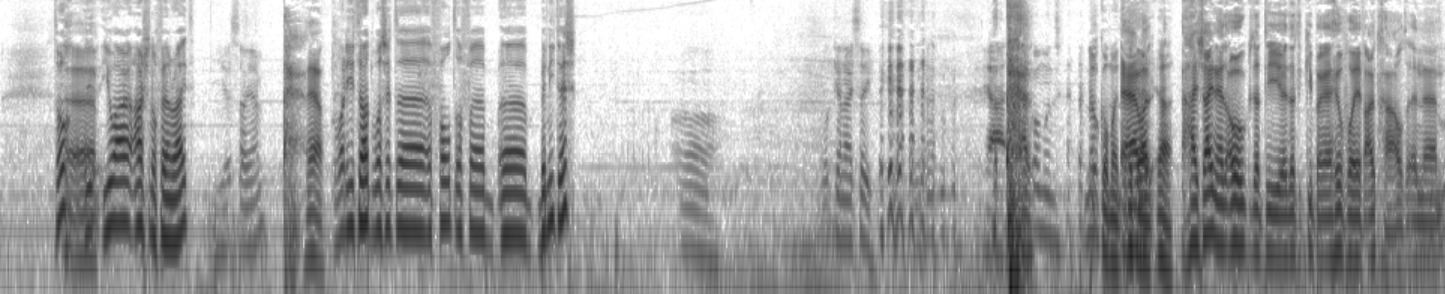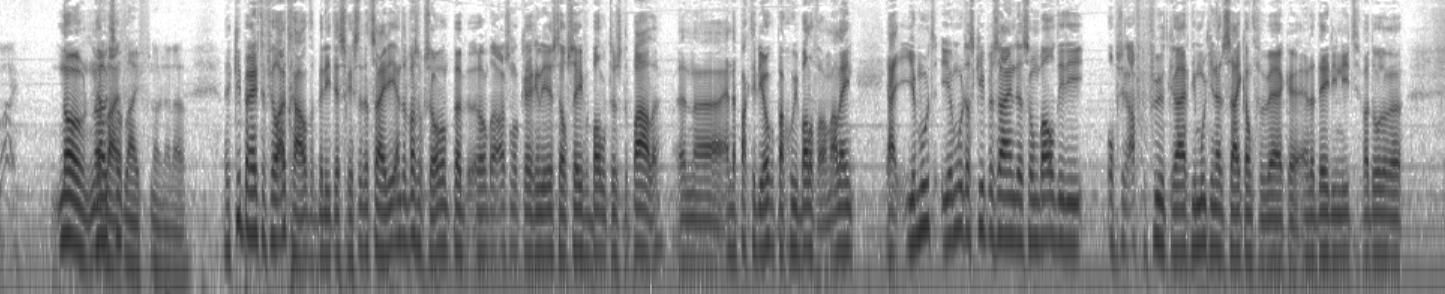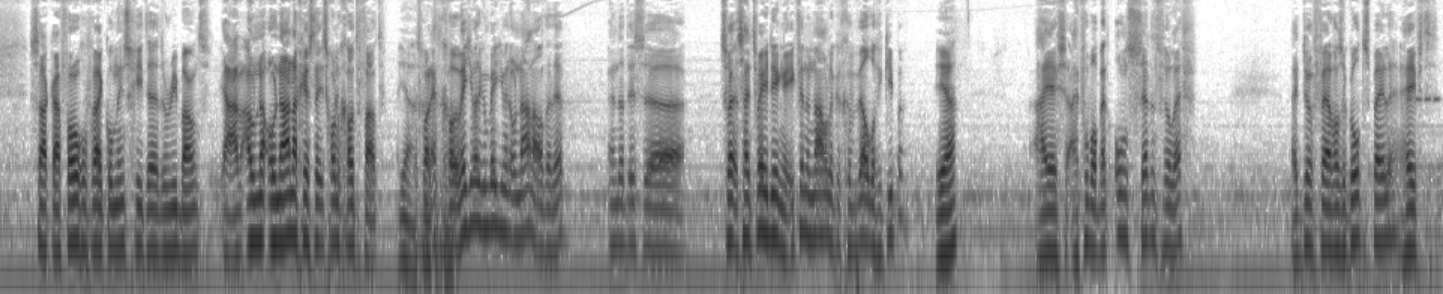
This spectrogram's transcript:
toch? you are Arsenal fan, right? Yes, I am. ja. What do you thought? Was it uh, a fault of uh, uh, Benitez? Oh. What can I say? Ja, Comment. no comment. Maar- ja. Hij zei net ook dat die, eh, dat die keeper er heel veel heeft uitgehaald. En, ehm, Live. no, not No, it's live. not live. No, no, no. De keeper heeft er veel uitgehaald, Benitez gisteren, dat zei hij. En dat was ook zo, want, eh, want Arsenal kreeg in de eerste helft zeven ballen tussen de palen. En, eh, en daar pakte hij ook een paar goede ballen van. Alleen, ja, je, moet, je moet als keeper zijn, dus zo'n bal die hij op zich afgevuurd krijgt, die moet je naar de zijkant verwerken. En dat deed hij niet, waardoor er, eh, Saka vogelvrij kon inschieten, de rebound. Ja, Ona- Onana gisteren is gewoon een grote fout. Ja, Dat is gewoon echt een grote... Weet je wat ik een beetje met Onana altijd heb? En dat is, het zijn twee dingen. Ik vind hem namelijk een geweldige keeper. Ja? Hij, heeft, hij voetbalt met ontzettend veel lef. Hij durft ver van zijn goal te spelen. Heeft.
